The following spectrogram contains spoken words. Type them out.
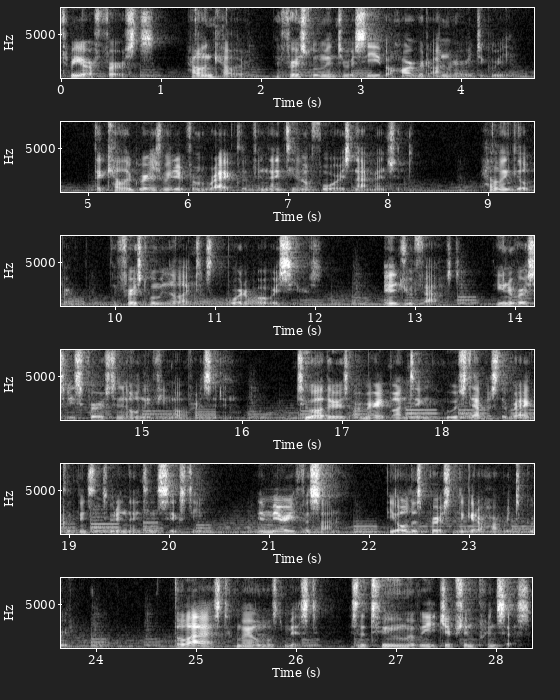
Three are firsts Helen Keller, the first woman to receive a Harvard honorary degree. That Keller graduated from Radcliffe in 1904 is not mentioned. Helen Gilbert, the first woman elected to the Board of Overseers, and Drew Faust, the university's first and only female president. Two others are Mary Bunting, who established the Radcliffe Institute in 1960, and Mary Fasano, the oldest person to get a Harvard degree. The last, whom I almost missed, is the tomb of an Egyptian princess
